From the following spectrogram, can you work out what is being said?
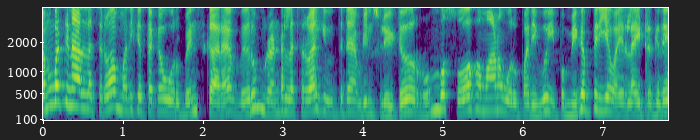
எண்பத்தி நாலு லட்ச ரூபா மதிக்கத்தக்க ஒரு பென்ஸ் காரை வெறும் ரெண்டரை லட்ச ரூபாய்க்கு வித்துட்டேன் அப்படின்னு சொல்லிட்டு ரொம்ப சோகமான ஒரு பதிவு இப்போ மிகப்பெரிய வைரல் ஆயிட்டு இருக்குது.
